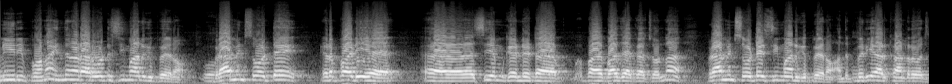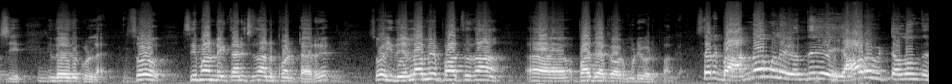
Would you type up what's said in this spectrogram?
மீறி போனா இந்து நாடார் ஓட்டு சீமானுக்கு போயிடும் பிராமின்ஸ் ஓட்டே எடப்பாடிய சிஎம் கேண்டிடேட்டா பாஜக சொன்னா பிராமின்ஸ் ஓட்டே சீமானுக்கு போயிடும் அந்த பெரியார் கான்ட்ரவர்சி இந்த இதுக்குள்ள. சோ சீமான் தனிச்சு தான் அனுப்பிட்டாரு சோ இது எல்லாமே பார்த்து தான் பாஜக ஒரு முடிவு எடுப்பாங்க. சார் இப்போ அண்ணாமலை வந்து யாரை விட்டாலும் இந்த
